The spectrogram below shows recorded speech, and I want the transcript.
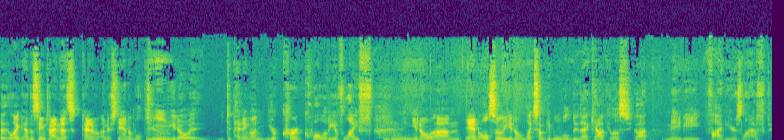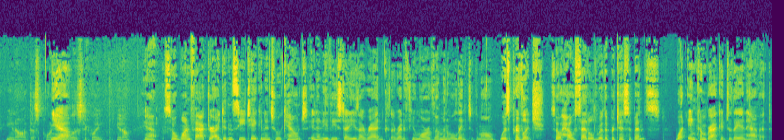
Like at the same time, that's kind of understandable too. Mm-hmm. You know, depending on your current quality of life. You know, um, and also you know, like some people will do that calculus. You got maybe five years left. You know, at this point, Yeah. realistically, you know. Yeah. So one factor I didn't see taken into account in any of these studies I read, because I read a few more of them and we'll link to them all, was privilege. So how settled were the participants? What income bracket do they inhabit?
